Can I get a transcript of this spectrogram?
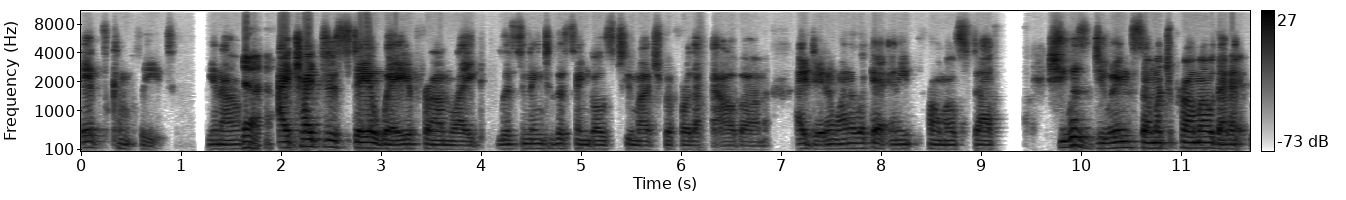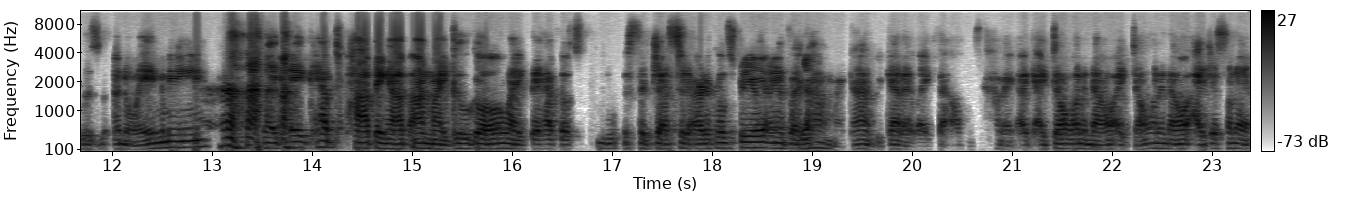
it's complete. You know, Yeah, I tried to stay away from like listening to the singles too much before the album. I didn't want to look at any promo stuff. She was doing so much promo that it was annoying me. Like it kept popping up on my Google. Like they have those suggested articles for you, and it's like, Yeah. oh my god, we got it. Like the album's coming. Like I don't want to know. I don't want to know. I just want to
